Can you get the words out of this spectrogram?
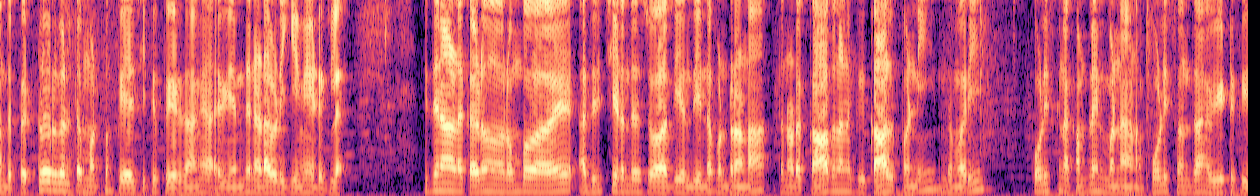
அந்த பெற்றோர்கள்ட்ட மட்டும் பேசிட்டு போயிருந்தாங்க. அது எந்த நடவடிக்கையுமே எடுக்கலை. இதனால் கடும் ரொம்பவே அதிர்ச்சி அடைந்த சுவாதி வந்து என்ன பண்ணுறான்னா தன்னோட காதலனுக்கு கால் பண்ணி இந்த மாதிரி போலீஸ்க்கு நான் கம்ப்ளைண்ட் பண்ணேன். ஆனால் போலீஸ் வந்தாங்க வீட்டுக்கு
